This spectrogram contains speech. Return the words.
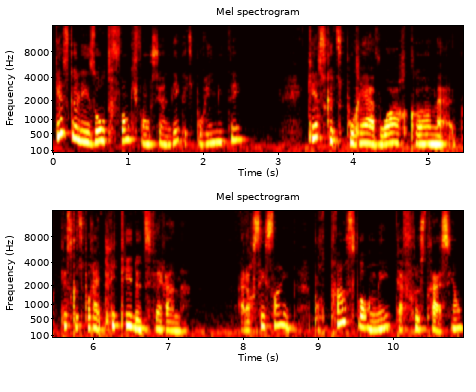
Qu'est-ce que les autres font qui fonctionnent bien que tu pourrais imiter? Qu'est-ce que tu pourrais avoir comme, qu'est-ce que tu pourrais appliquer de différemment? Alors c'est simple. Pour transformer ta frustration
